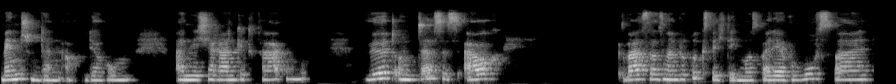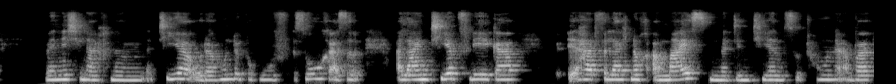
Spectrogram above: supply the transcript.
Menschen dann auch wiederum an mich herangetragen wird. Und das ist auch was, was man berücksichtigen muss bei der Berufswahl, wenn ich nach einem Tier- oder Hundeberuf suche. Also allein Tierpfleger hat vielleicht noch am meisten mit den Tieren zu tun, aber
